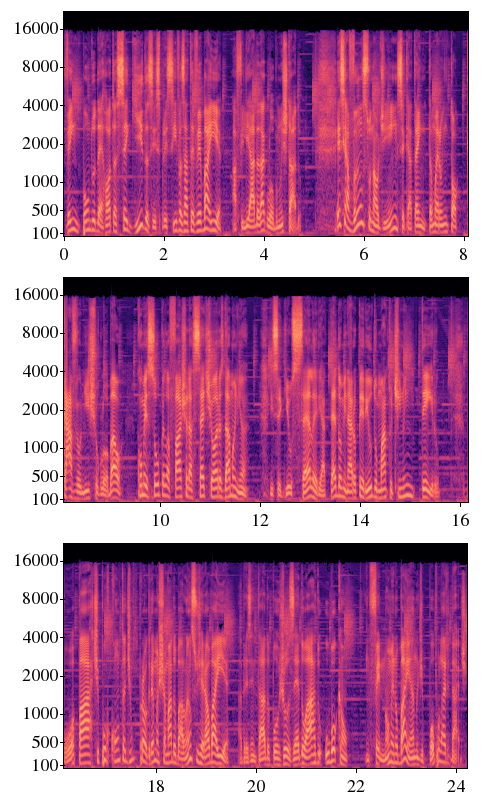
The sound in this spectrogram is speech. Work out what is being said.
vem impondo derrotas seguidas e expressivas à TV Bahia, afiliada da Globo no estado. Esse avanço na audiência, que até então era um intocável nicho global, começou pela faixa das 7 horas da manhã e seguiu célere até dominar o período matutino inteiro, boa parte por conta de um programa chamado Balanço Geral Bahia, apresentado por José Eduardo Ubocão, um fenômeno baiano de popularidade.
